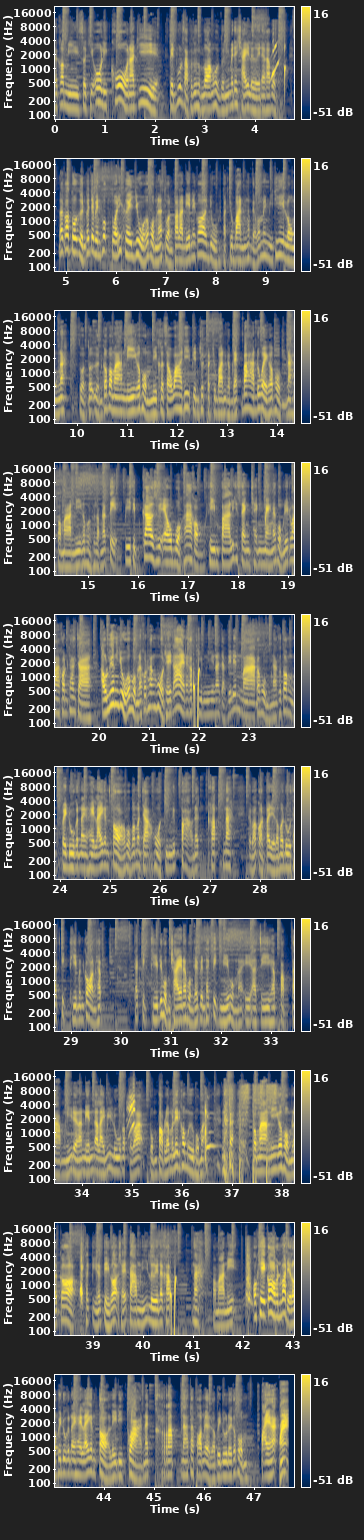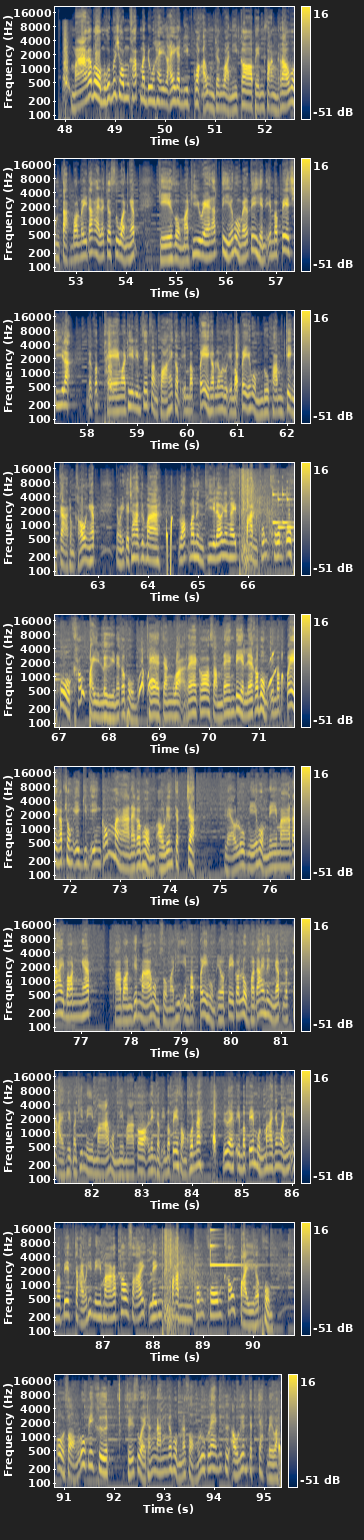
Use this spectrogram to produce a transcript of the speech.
แล้วก็มีเซอร์กิโอริโคนะที่เป็นผู้รักษาประตูสำรองครับผมตัวนี้ไม่ได้ใช้เลยนะครับผมแล้วก็ตัวอื่นก็จะเป็นพวกตัวที่เคยอยู่ครับผมนะ ส่วนปาราเดสนี่ก็อยู่ปัจจุบันครับแต่ว่าไม่มีที่ให้ลงนะ ส่วนตัวอื่นก็ประมาณนี้ครับผมมีเคอร์ซาว่าที่เป็นชุดปัจจุบันกับแดกบ้าด้วยครับผมนะประมาณนี้ครับผมสำหรับนักเตะปี 19 CL บวก 5 ของทีมปารีสแซงต์แชงแมงนะผมเรียกว่าค่อนข้างจะเอาเรื่องอยู่ครับผมนะค่อนข้างโหดใช้ได้นะครับทีมนี้นะจากที่เล่นมาครับผมนะก็ต้องไปดูกันในไฮไลท์กันต่อครับผมว่ามันจะโหดจริงหรือเปล่านะครับนะ แต่ว่าก่อนไปเดี๋ยวเรามาดูแท็กติกทีมมันก่อนครับแท็กติกทีมที่ผมใช้นะผมใช้เป็นแท็กติกนี้ผมนะ ARG ครับปรับตามนี้เดี๋ยวนะเน้นอะไรไม่รู้ครับแต่ว่าผมปรับแล้วมาเล่นเข้ามือผมอะนะประมาณนี้ครับผมแล้วก็แท็กติกนักเตะก็ใช้ตามนี้เลยนะครับนะประมาณนี้โอเคก็เป็นว่าเดี๋ยวเราไปดูกันในไฮไลท์กันต่อเลยดีกว่านะครับนะถ้าพร้อมเดี๋ยวเราไปดูเลยครับผมไปฮะ มาครับผมคุณผู้ชมครับมาดูไฮไลท์กันดีกว่าผมจังหวะนี้ก็เป็นฝั่งเราผมตัดบอลไว้ได้แล้วจะส่วนครับเกส่งมาที่แวร์ทัตตี้ครับผมแวร์ทัตตี้เห็นเอ็มบัปเป้ชี้ละแล้วก็แทงมาที่ริมเส้นฝั่งขวาให้กับเอ็มบัปเป้ครับแล้วมาดูเอ็มบัปเป้ครับผมดูความเก่งกาจของเขาเองครับอย่างวันนี้กระชากขึ้นมาล็อกมาหนึ่งทีแล้วยังไงปั่นโค้งๆโอ้โห เข้าไปเลยนะครับผม แค่จังหวะแรกก็สำแดงเด่นแล้วครับผมเอ็มบัปเป้ครับชงเองกินเองก็มานะครับผมเอาเรื่องจัดๆแล้วลูกนี้ผมเนมาได้บอลครับ พาบอลขึ้นมาผมส่งมาที่เอ็มบัปเป้ผมเอ็มบัปเป้ก็หลบมาได้หนึ่งครับแล้วจ่ายคืนมาที่เนมาร์ผมเนมาร์ก็เล่นกับเอ็มบัปเป้สองคนนะเรื่อยๆเอ็มบัปเป้หมุนมาจังหวะนี้เอ็มบัปเป้จ่ายมาที่เนย์มาร์ครับเข้าซ้ายเล็งปั่นโค้งเข้าไปครับผม โอ้สองลูกนี่คือสวยๆทั้งนั้นครับผมนะสองลูกแรกนี่คือเอาเรื่องจัดๆเลยว่ะ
